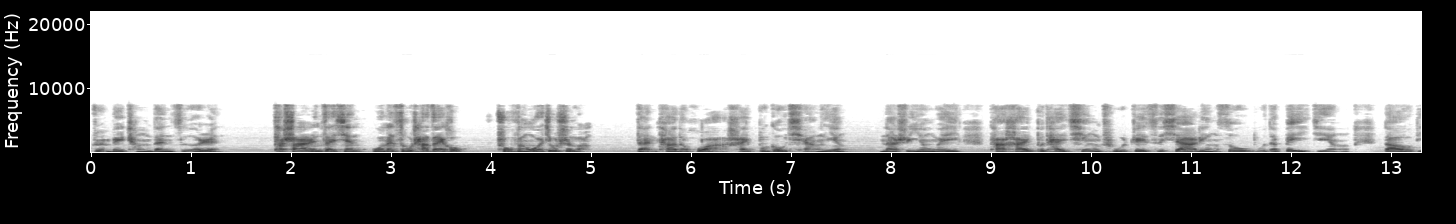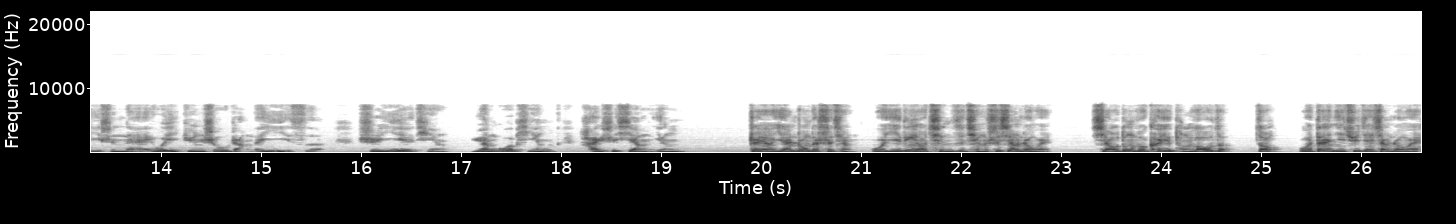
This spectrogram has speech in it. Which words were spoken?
准备承担责任。他杀人在先，我们搜查在后，处分我就是了。但他的话还不够强硬，那是因为他还不太清楚这次下令搜捕的背景到底是哪位军首长的意思，是叶挺、袁国平还是项英？这样严重的事情，我一定要亲自请示向政委。小动作可以捅娄子。走，我带你去见向政委。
